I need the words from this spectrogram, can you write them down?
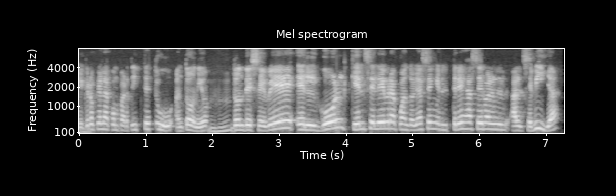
que creo que la compartiste tú, Antonio, donde se ve el gol que él celebra cuando le hacen el 3 a 0 al, al Sevilla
